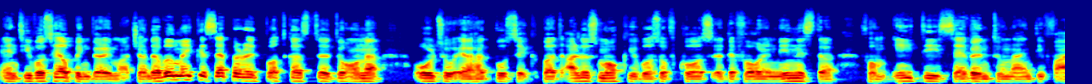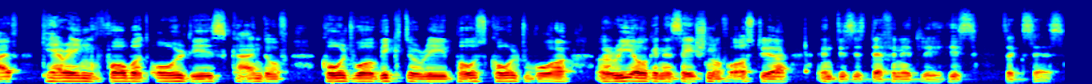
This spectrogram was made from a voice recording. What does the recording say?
and he was helping very much. And I will make a separate podcast uh, to honor also Erhard Busek. But Alois Mock, he was of course uh, the foreign minister from 87 to 95, carrying forward all this kind of Cold War victory, post Cold War reorganization of Austria, and this is definitely his success.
